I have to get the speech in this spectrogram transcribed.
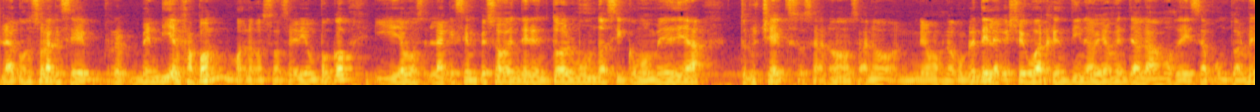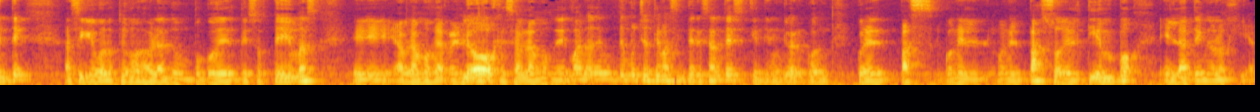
la consola que se vendía en Japón, bueno, eso sería un poco, y digamos, la que se empezó a vender en todo el mundo, así como media truchex, o sea, ¿no? O sea, no, digamos, no completa. Y la que llegó a Argentina, obviamente, hablábamos de esa puntualmente. Así que bueno, estuvimos hablando un poco de, esos temas. Eh, hablamos de relojes, hablamos de, bueno, de, muchos temas interesantes que tienen que ver con, el pas, con, el, con el paso del tiempo en la tecnología.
